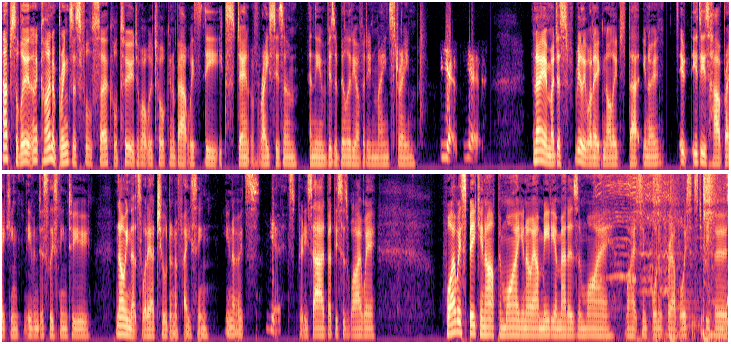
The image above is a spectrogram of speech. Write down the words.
Absolutely. And it kind of brings us full circle too to what we're talking about with the extent of racism and the invisibility of it in mainstream. Yeah, yeah. And I am, I just really want to acknowledge that, you know, it, it is heartbreaking even just listening to you, knowing that's what our children are facing. You know, it's Yeah. it's pretty sad, but this is why we're why we're speaking up and why, you know, our media matters and why why it's important for our voices to be heard.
